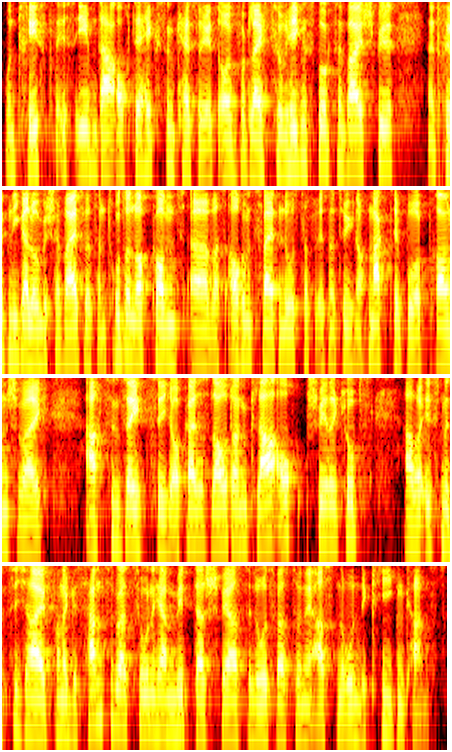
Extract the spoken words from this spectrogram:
Und Dresden ist eben da auch der Hexenkessel, jetzt auch im Vergleich zu Regensburg zum Beispiel. In der dritten Liga logischerweise, was dann drunter noch kommt, äh, was auch im zweiten Lostopf ist, natürlich noch Magdeburg, Braunschweig, 1860, auch Kaiserslautern, klar auch schwere Clubs, aber ist mit Sicherheit von der Gesamtsituation her mit das schwerste Los, was du in der ersten Runde kriegen kannst.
